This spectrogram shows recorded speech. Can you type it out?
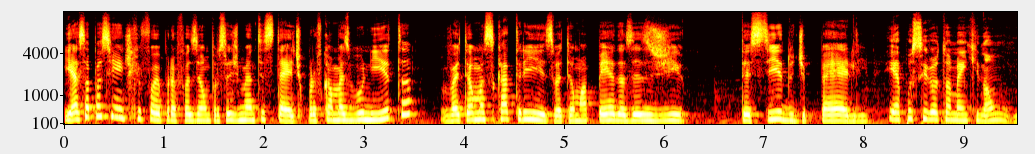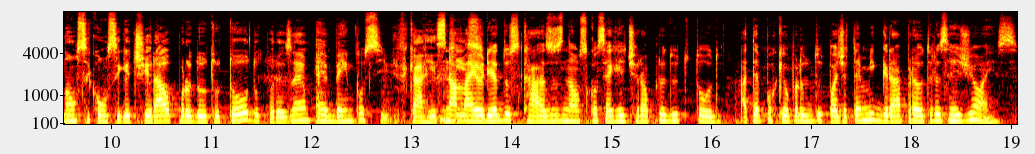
E essa paciente que foi para fazer um procedimento estético para ficar mais bonita, vai ter uma cicatriz, vai ter uma perda às vezes de tecido, de pele. E é possível também que não, não se consiga tirar o produto todo, por exemplo? É bem possível. Ficar resquício. Na maioria dos casos não se consegue retirar o produto todo, até porque o produto pode até migrar para outras regiões.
